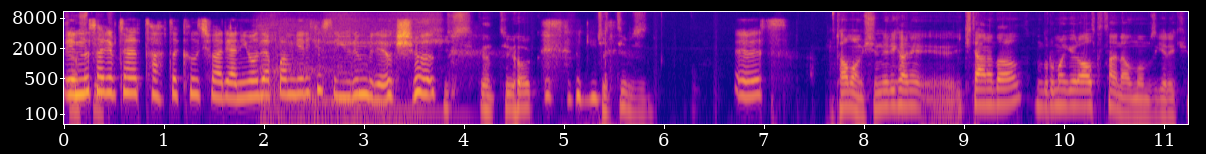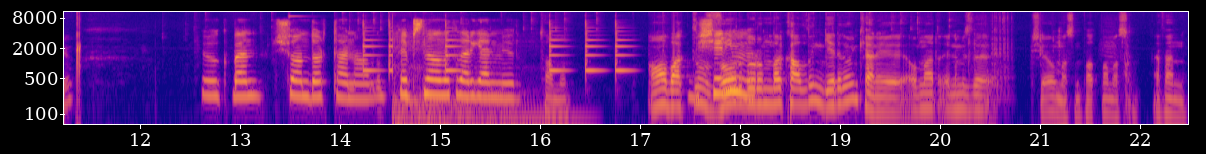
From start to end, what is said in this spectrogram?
Elimde sadece bir tane tahta kılıç var. Yani yol yapmam gerekirse yürüm bile yok şu an. Hiç sıkıntı yok. Ciddi misin? Evet. Tamam şimdilik hani e, iki tane daha al. Duruma göre altı tane almamız gerekiyor. Yok ben şu an dört tane aldım. Hepsini alana kadar gelmiyorum. Tamam. Ama baktın Bir şey zor diyeyim mi? durumda kaldın geri dön ki hani onlar elimizde şey olmasın patlamasın. Efendim.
